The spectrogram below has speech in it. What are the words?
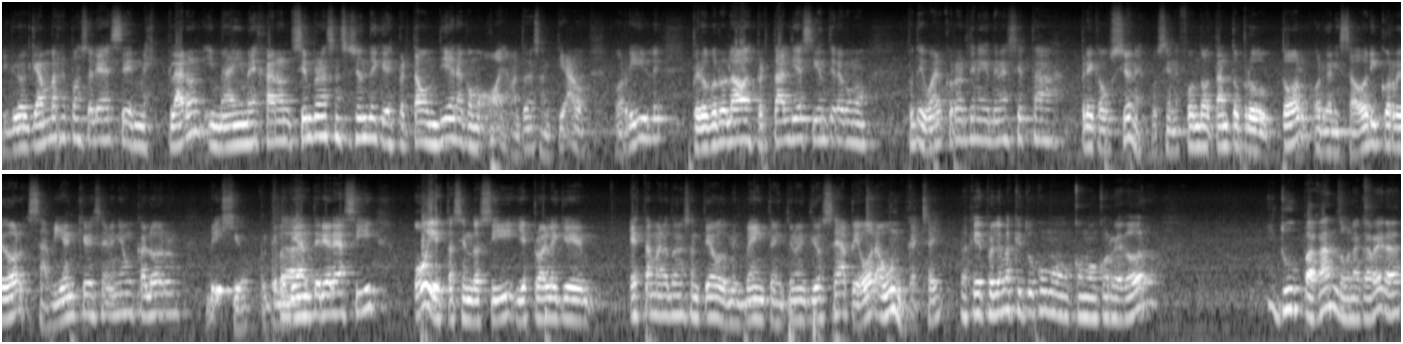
Y creo que ambas responsabilidades se mezclaron y me, ahí me dejaron siempre una sensación de que despertaba un día era como, oh, la maratón de Santiago, horrible. Pero por otro lado, despertar al día siguiente era como, puta, igual el corredor tiene que tener ciertas precauciones. Pues si en el fondo tanto productor, organizador y corredor sabían que se venía un calor brígido. Porque los días anteriores así, hoy está siendo así y es probable que esta maratón de Santiago 2020, 2021, 2022 sea peor aún, ¿cachai? Porque el problema es que tú como, como corredor y tú pagando una carrera,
